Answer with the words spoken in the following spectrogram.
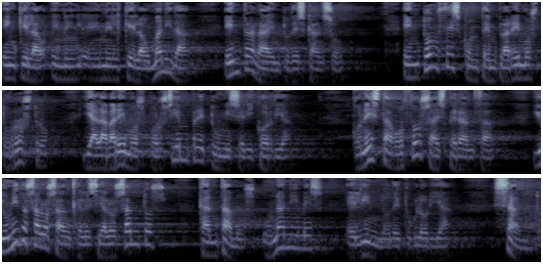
en, en el que la humanidad entrará en tu descanso. Entonces contemplaremos tu rostro y alabaremos por siempre tu misericordia. Con esta gozosa esperanza y unidos a los ángeles y a los santos, cantamos unánimes el himno de tu gloria. Santo,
